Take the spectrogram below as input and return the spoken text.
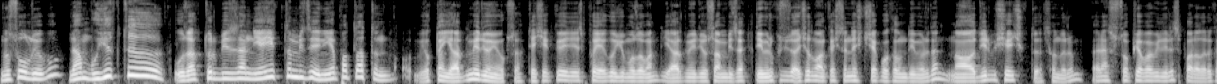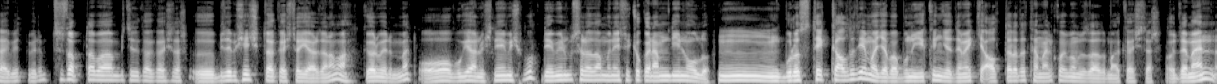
Nasıl oluyor bu? Lan bu yıktı. Uzak dur bizden. Niye yıktın bizi? Niye patlattın? Yoktan yardım ediyorsun yoksa? Teşekkür ederiz Payago'cum o zaman. Yardım ediyorsan bize. Demir kutuyu açalım arkadaşlar. Ne çıkacak bakalım demirden. Nadir bir şey çıktı sanırım. Hemen stop yapabiliriz. Paraları kaybetmeyelim. Stop tamam bitirdik arkadaşlar. Ee, bize bir şey çıktı arkadaşlar yerden ama görmedim ben. Oo bu gelmiş. Neymiş bu? Demir mi sıradan mı? Neyse çok önemli değil ne oldu? Hmm, burası tek kaldı diye mi acaba? Bunu yıkınca demek ki altlara da temel koymamız lazım arkadaşlar. Ödemen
